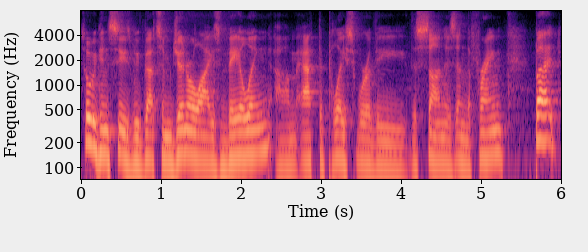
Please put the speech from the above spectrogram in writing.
So what we can see is we've got some generalized veiling um, at the place where the, the sun is in the frame, but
